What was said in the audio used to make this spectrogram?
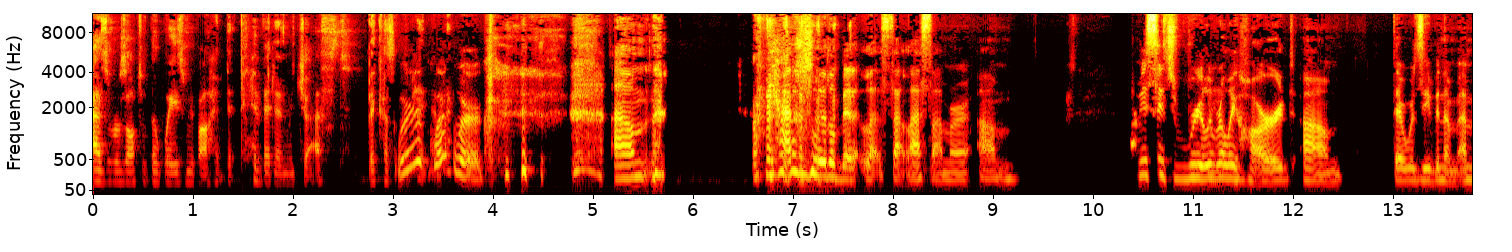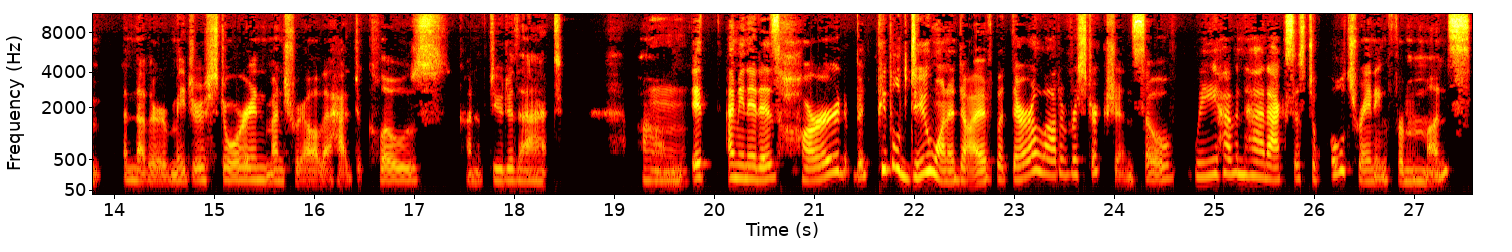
as a result of the ways we've all had to pivot and adjust because Work, work, work. um, we had a little bit less that last summer. Um, obviously it's really really hard. Um, there was even a, a, another major store in Montreal that had to close, kind of due to that. Um, mm. It, I mean, it is hard, but people do want to dive, but there are a lot of restrictions. So we haven't had access to pool training for months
